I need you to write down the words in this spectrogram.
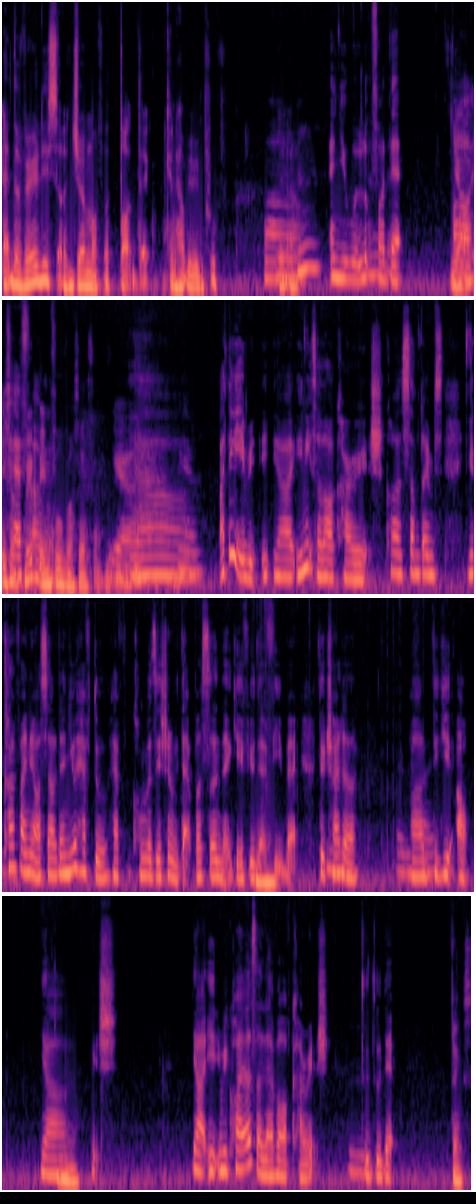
at the very least a germ of a thought that can help you improve. Wow. Yeah. And you will look for that. Yeah, or it's a have very painful process. lah. Yeah. Yeah. Yeah. I think it, it yeah it needs a lot of courage because sometimes if you can't find it yourself, then you have to have a conversation with that person that gave you that feedback to try to uh, dig it out. Yeah, Mm. which yeah it requires a level of courage to do that. Thanks.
